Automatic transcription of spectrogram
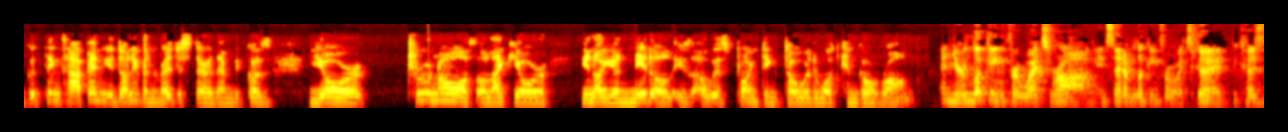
good things happen you don't even register them because your true north or like your you know your needle is always pointing toward what can go wrong. And you're looking for what's wrong instead of looking for what's good because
